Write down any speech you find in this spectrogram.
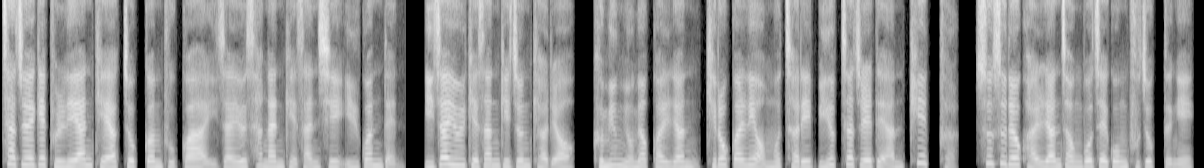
차주에게 불리한 계약 조건 부과 이자율 상한 계산 시 일관된 이자율 계산 기준 결여, 금융 용역 관련 기록 관리 업무 처리 미흡 차주에 대한 PF, 수수료 관련 정보 제공 부족 등이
